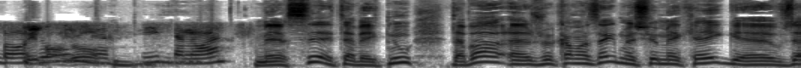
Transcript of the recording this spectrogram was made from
Bonjour, oui, bonjour. merci Benoît. Merci d'être avec nous. D'abord, euh, je veux commencer avec M. McCaig. Euh, vous,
